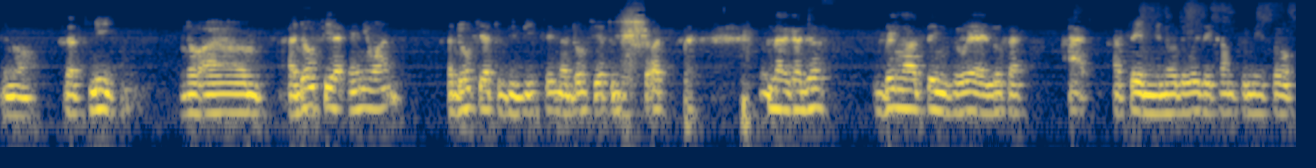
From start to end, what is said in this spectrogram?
You know, that's me. You know, um, I don't fear anyone. I don't fear to be beaten. I don't fear to be shot. Like I just bring out things the way I look at at, at them. You know, the way they come to me. So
